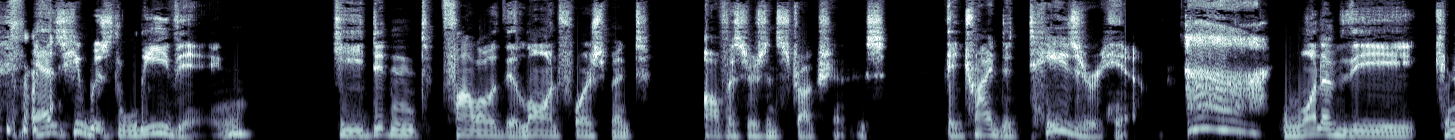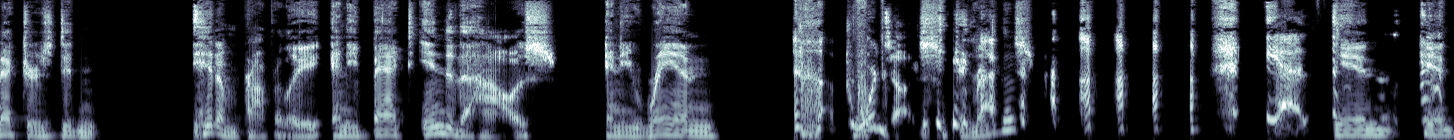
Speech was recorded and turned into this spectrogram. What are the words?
As he was leaving, he didn't follow the law enforcement officer's instructions. They tried to taser him. One of the connectors didn't hit him properly and he backed into the house and he ran towards us. Do you remember this? yes. And and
